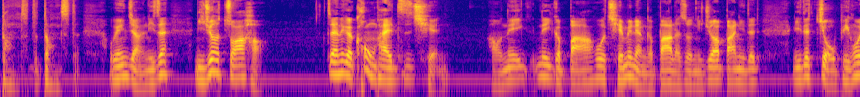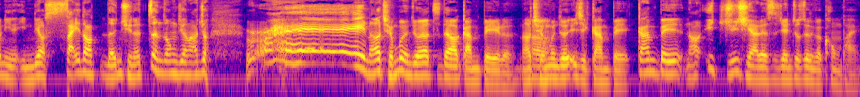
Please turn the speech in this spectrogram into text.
咚哧的咚的。我跟你讲，你在你就要抓好。在那个空拍之前，好，那那个八或前面两个八的时候，你就要把你的你的酒瓶或你的饮料塞到人群的正中间，然后就，然后全部人就要知道要干杯了，然后全部人就一起干杯，干、嗯、杯，然后一举起来的时间就是那个空拍，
